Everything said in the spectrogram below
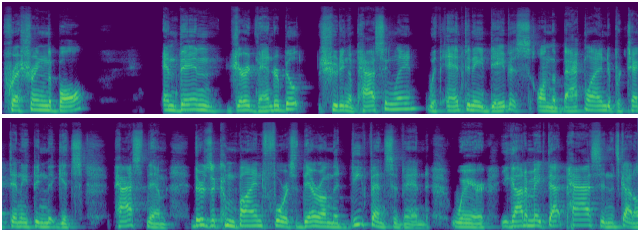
pressuring the ball, and then Jared Vanderbilt shooting a passing lane with Anthony Davis on the back line to protect anything that gets past them. There's a combined force there on the defensive end where you got to make that pass and it's got a,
